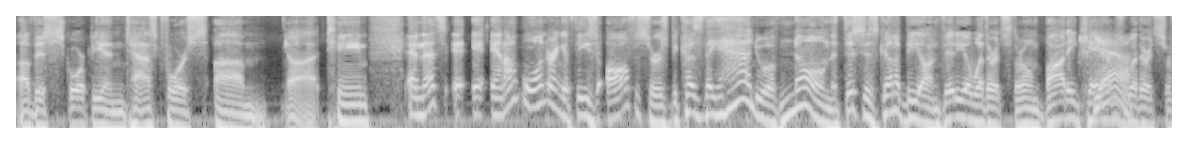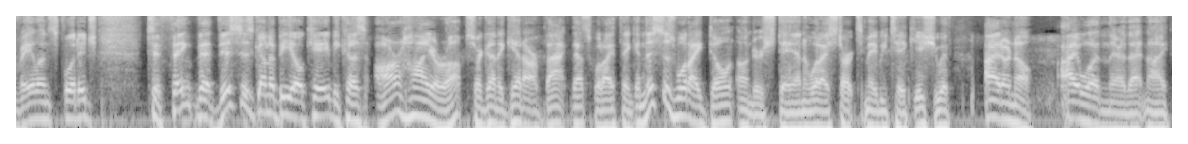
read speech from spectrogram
of this Scorpion Task Force. Um, uh, team, and that's and I'm wondering if these officers, because they had to have known that this is going to be on video, whether it's their own body cams, Yeah. whether it's surveillance footage, to think that this is going to be okay because our higher ups are going to get our back. That's what I think, and this is what I don't understand, and what I start to maybe take issue with. I don't know. I wasn't there that night.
